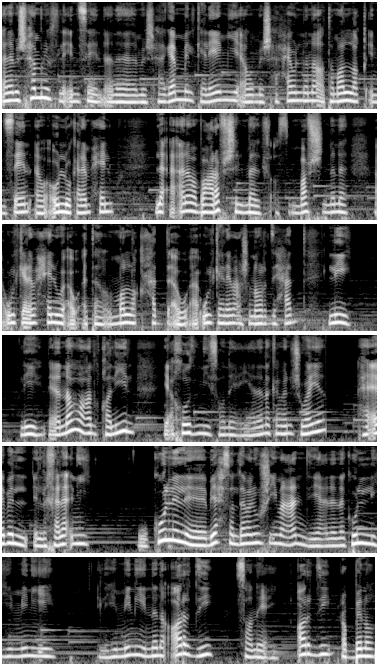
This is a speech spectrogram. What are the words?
أنا مش هملث لإنسان أنا مش هجمل كلامي أو مش هحاول إن أنا أتملق إنسان أو أقول له كلام حلو. لأ أنا ما بعرفش الملث أصلا ما بعرفش إن أنا أقول كلام حلو أو أتملق حد أو أقول كلام عشان أرضي حد. ليه؟ ليه؟ لأنه عن قليل يأخذني صناعي. يعني أنا كمان شوية هقابل اللي خلقني وكل اللي بيحصل ده ملوش قيمة عندي. يعني أنا كل اللي يهمني إيه؟ اللي يهمني إن أنا أرضي صناعي أرضي ربنا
